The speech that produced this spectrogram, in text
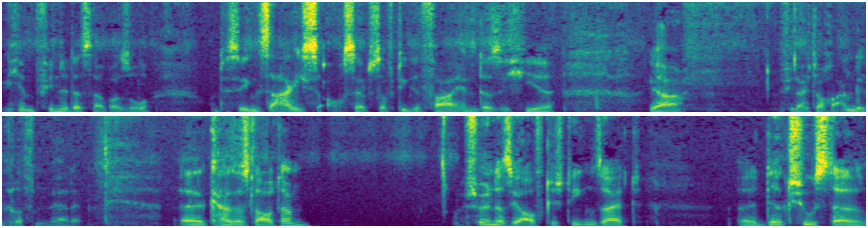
Ich empfinde das aber so. Und deswegen sage ich es auch, selbst auf die Gefahr hin, dass ich hier, ja, vielleicht auch angegriffen werde. Äh, Kaiserslautern, schön, dass ihr aufgestiegen seid. Äh, Dirk Schuster,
